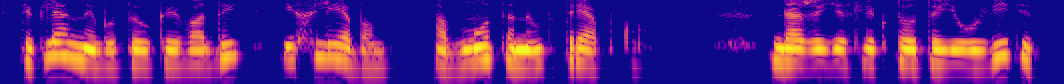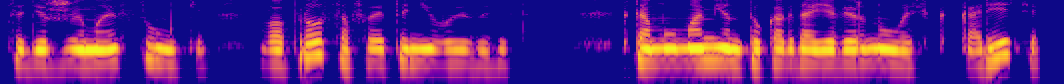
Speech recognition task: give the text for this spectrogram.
стеклянной бутылкой воды и хлебом, обмотанным в тряпку. Даже если кто-то и увидит содержимое сумки, вопросов это не вызовет. К тому моменту, когда я вернулась к карете,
